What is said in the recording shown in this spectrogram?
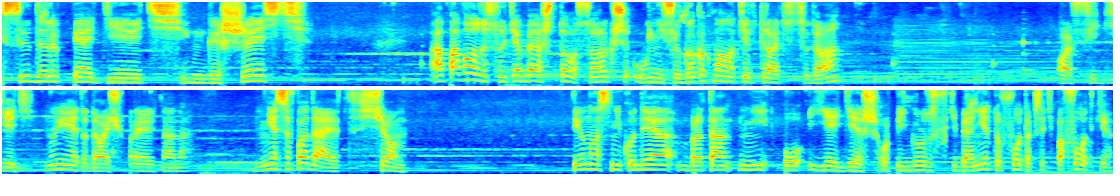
Сидор 59 Г6. А по возрасту у тебя что? 46? У, нифига, как мало теперь тратится, да? Офигеть. Ну и это давай еще проверить надо. Не совпадает. Все. Ты у нас никуда, братан, не поедешь. Опять грузов у тебя нету. Фото, кстати, по фотке.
